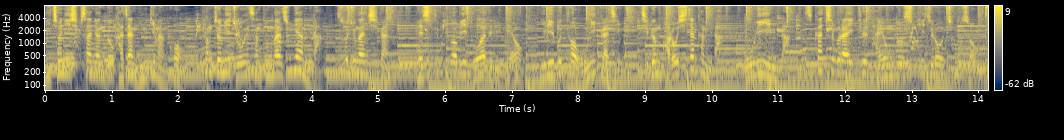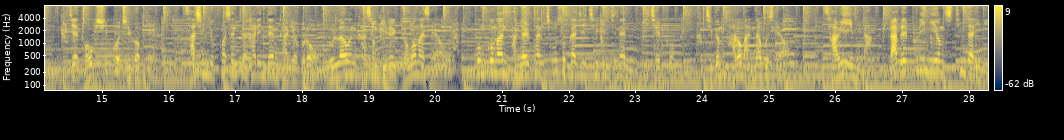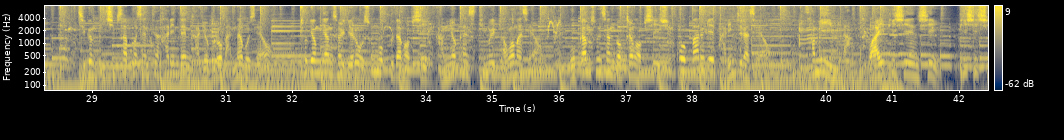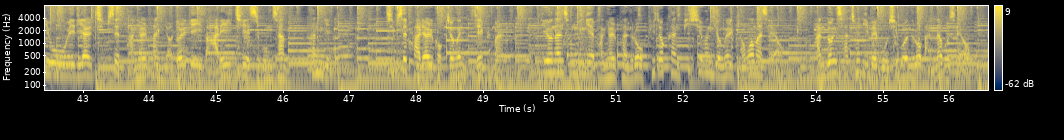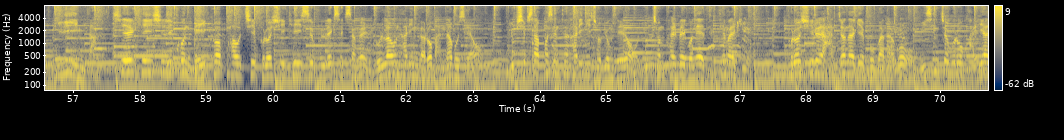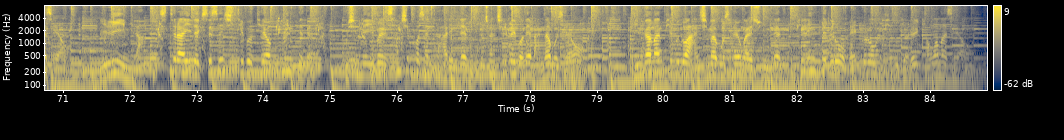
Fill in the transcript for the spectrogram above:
2024년도 가장 인기 많고 평점이 좋은 상품만 소개합니다. 소중한 시간, 베스트 픽업이 도와드릴게요. 1위부터 5위까지 지금 바로 시작합니다. 5위입니다. 스카치 브라이트 다용도 스키즈로 청소. 이제 더욱 쉽고 즐겁게 46% 할인된 가격으로 놀라운 가성비를 경험하세요. 꼼꼼한 방열판 청소까지 책임지는 이 제품 지금 바로 만나보세요. 4위입니다. 라벨 프리미엄 스팀 다리미 지금 24% 할인된 가격으로 만나보세요. 초경량 설계로 손목 부담 없이 강력한 스팀을 경험하세요. 옷감 손상 걱정 없이 쉽고 빠르게 다림질하세요. 3위입니다. YPCNC PCCOOLER 칩셋 방열판 8개입 RHS03 1개 칩셋 발열 걱정은 이제 그만 뛰어난 성능의 방열판으로 쾌적한 PC 환경을 경험하세요. 단돈 4,250원으로 만나보세요. 2위입니다. CLK 실리콘 메이크업 파우치 브러쉬 케이스 블랙 색상을 놀라운 할인가로 만나보세요. 64% 할인이 적용되어 6,800원의 득템할 기회. 브러쉬를 안전하게 보관하고 위생적으로 관리하세요. 1위입니다. 스트라이덱스 센시티브 케어 필링 패드 90네이블 30% 할인된 9,700원에 만나보세요. 민감한 피부도 안심하고 사용할 수 있는 필링 패드로 매끄러운 피부결을 경험하세요.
